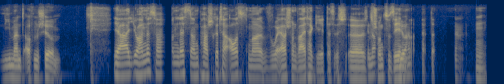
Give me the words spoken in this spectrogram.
niemand auf dem Schirm. Ja, Johannesson lässt da ein paar Schritte aus, mal wo er schon weitergeht. Das ist äh, genau. schon zu sehen. Johann hm.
